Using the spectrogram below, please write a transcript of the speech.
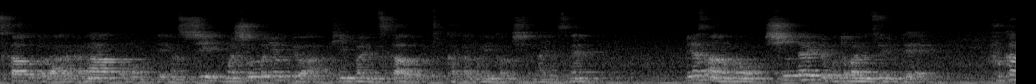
使うことがあるかなと思っていますし、まあ、仕事によっては頻繁に使う方もいるかもしれないですね。皆さんの信頼という言葉について深く考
